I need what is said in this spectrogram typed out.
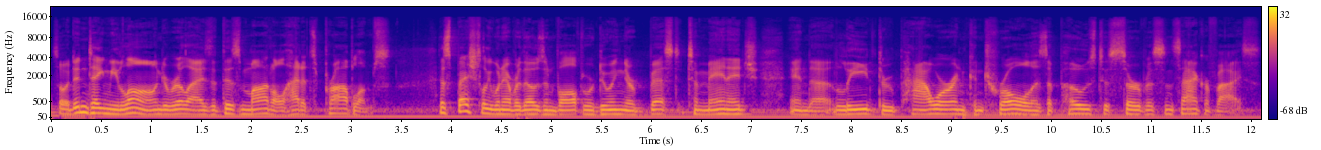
So it didn't take me long to realize that this model had its problems, especially whenever those involved were doing their best to manage and uh, lead through power and control as opposed to service and sacrifice.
